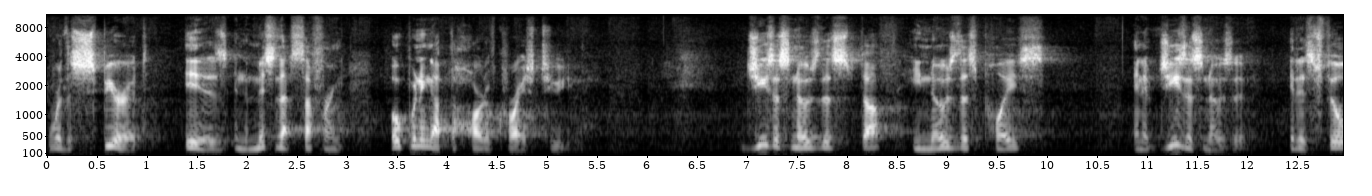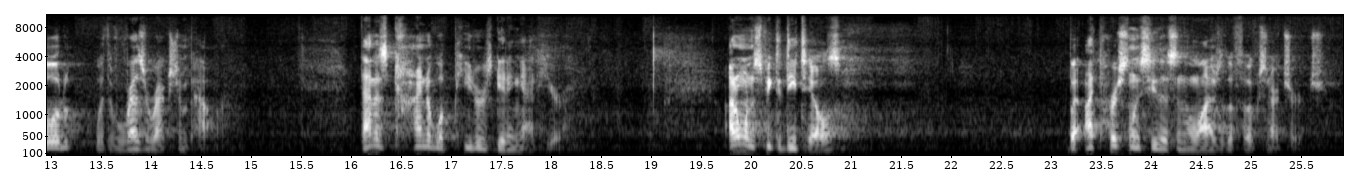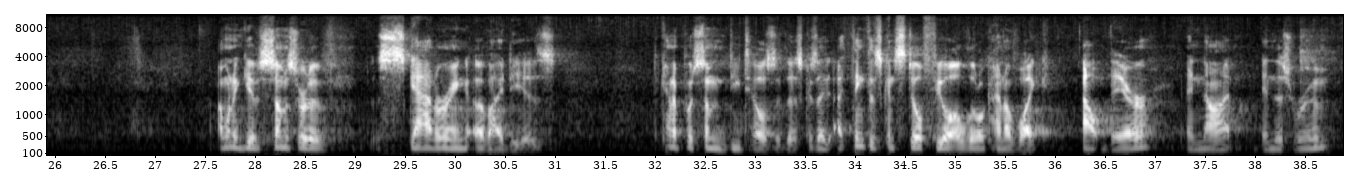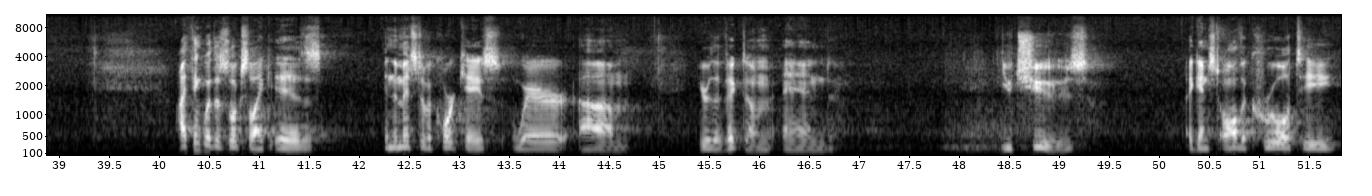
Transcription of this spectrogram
where the Spirit is, in the midst of that suffering, opening up the heart of Christ to you. Jesus knows this stuff, He knows this place. And if Jesus knows it, it is filled with resurrection power. That is kind of what Peter is getting at here. I don't want to speak to details, but I personally see this in the lives of the folks in our church. I want to give some sort of scattering of ideas kind of put some details of this, because I, I think this can still feel a little kind of like out there and not in this room. I think what this looks like is in the midst of a court case where um, you're the victim and you choose against all the cruelty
